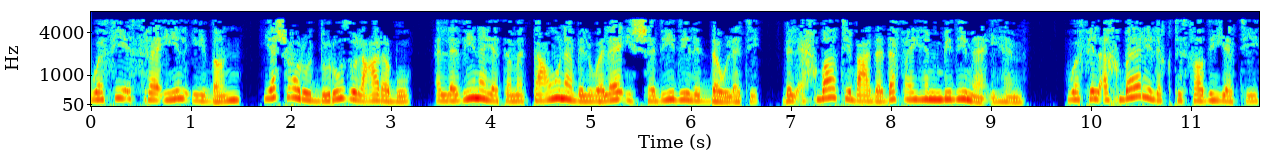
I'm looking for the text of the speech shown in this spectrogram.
وفي إسرائيل أيضا، يشعر الدروز العرب، الذين يتمتعون بالولاء الشديد للدولة، بالإحباط بعد دفعهم بدمائهم. وفي الأخبار الاقتصادية،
